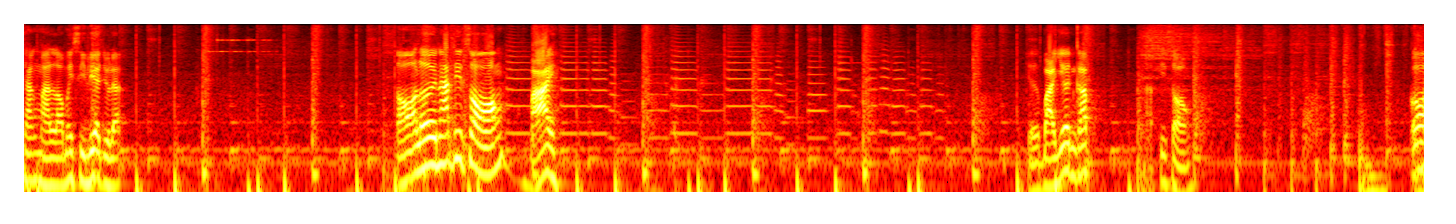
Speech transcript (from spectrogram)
ช่างมันเราไม่ซีเรียสอยู่แล้ว ต่อเลยนัดที่สองไป เจอบาเยิร์นครับนัดที่สองก็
